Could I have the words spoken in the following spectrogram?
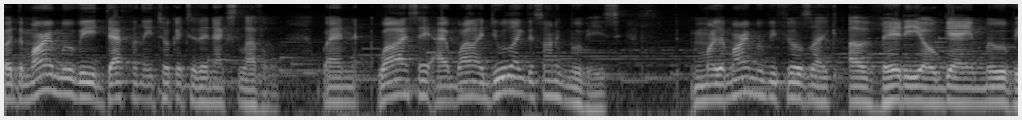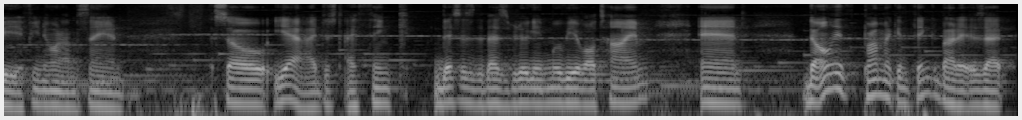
but the Mario movie definitely took it to the next level. When while I say I while I do like the Sonic movies, the Mario movie feels like a video game movie, if you know what I'm saying. So yeah, I just I think this is the best video game movie of all time, and the only problem I can think about it is that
